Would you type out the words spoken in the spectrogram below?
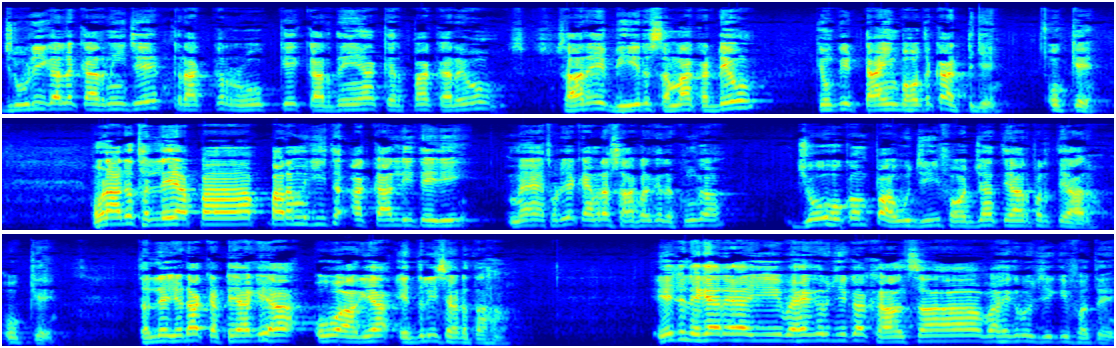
ਜ਼ਰੂਰੀ ਗੱਲ ਕਰਨੀ ਜੇ, ਟਰੱਕ ਰੋਕ ਕੇ ਕਰਦੇ ਆ, ਕਿਰਪਾ ਕਰਿਓ, ਸਾਰੇ ਵੀਰ ਸਮਾਂ ਕੱਢਿਓ, ਕਿਉਂਕਿ ਟਾਈਮ ਬਹੁਤ ਘੱਟ ਜੇ। ਓਕੇ ਹੁਣ ਆ ਥੱਲੇ ਆਪਾਂ, ਪਰਮਜੀਤ ਅਕਾਲੀ ਤੇ ਜੀ। ਮੈਂ ਥੋੜਾ ਜਿਹਾ ਕੈਮਰਾ ਸਾਫ਼ ਕਰਕੇ ਰੱਖੂੰਗਾ। ਜੋ ਹੁਕਮ ਭਾਊ ਜੀ, ਫੌਜਾਂ ਤਿਆਰ ਪਰ ਤਿਆਰ। ਓਕੇ ਥੱਲੇ ਜਿਹੜਾ ਕੱਟਿਆ ਗਿਆ, ਉਹ ਆ ਗਿਆ ਇਧਰਲੀ ਸਾਈਡ ਤਾਂ ਇਹ ਚ ਲਿਖਿਆ ਰਿਹਾ ਜੀ, ਵਾਹਿਗੁਰੂ ਜੀ ਕਾ ਖਾਲਸਾ, ਵਾਹਿਗੁਰੂ ਜੀ ਕੀ ਫਤਿਹ।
